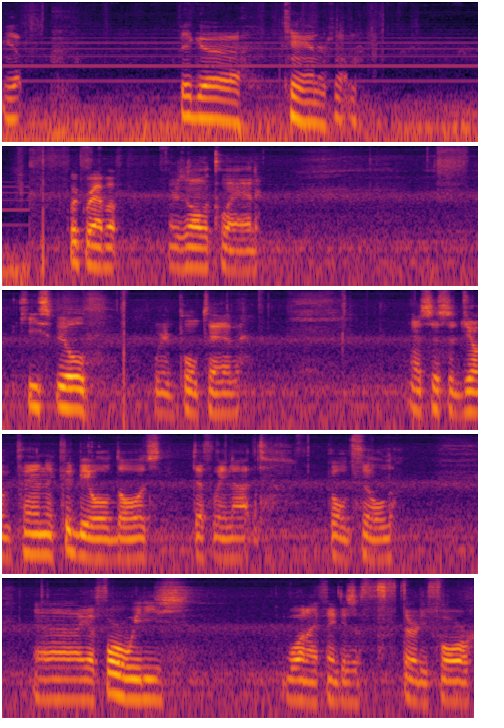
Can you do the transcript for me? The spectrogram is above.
Yep. Big uh, can or something. Quick wrap up. There's all the clad. Key spill, weird pull tab. That's just a junk pen. It could be old though. It's definitely not gold filled. Uh, I got four Wheaties. One I think is a 34.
